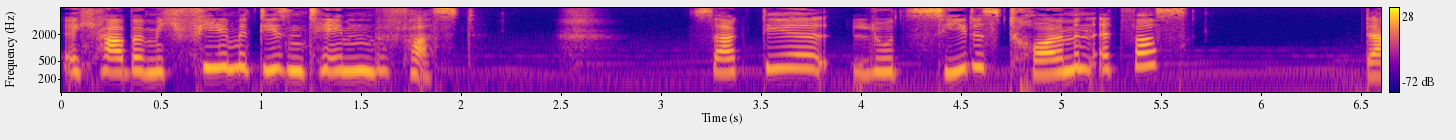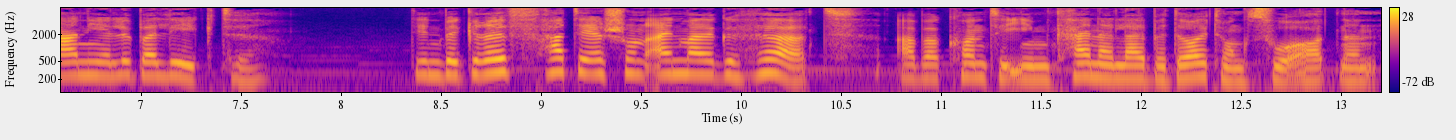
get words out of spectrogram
Ich habe mich viel mit diesen Themen befasst. Sagt dir luzides Träumen etwas? Daniel überlegte. Den Begriff hatte er schon einmal gehört, aber konnte ihm keinerlei Bedeutung zuordnen.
